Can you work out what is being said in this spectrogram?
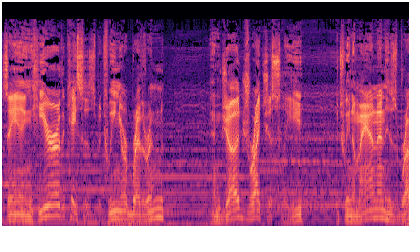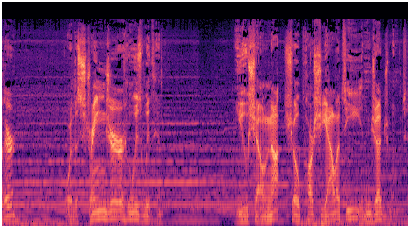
saying, Hear the cases between your brethren, and judge righteously between a man and his brother, or the stranger who is with him. You shall not show partiality in judgment.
